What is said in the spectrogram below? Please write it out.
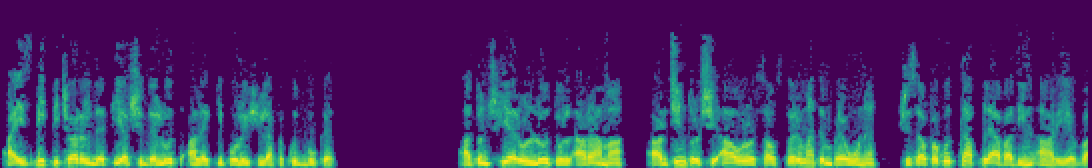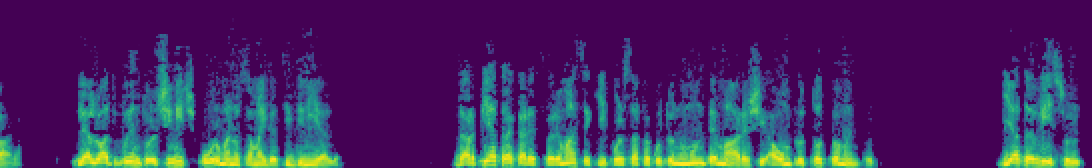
a izbit picioarele de fier și de lut ale echipului și le-a făcut bucăți. Atunci fierul, lutul, arama, argintul și aurul s-au sfărâmat împreună și s-au făcut ca pleava din arie vara. Le-a luat vântul și nici urmă nu s-a mai găsit din ele. Dar piatra care sfărâmase chipul s-a făcut un munte mare și a umplut tot pământul. Iată visul.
